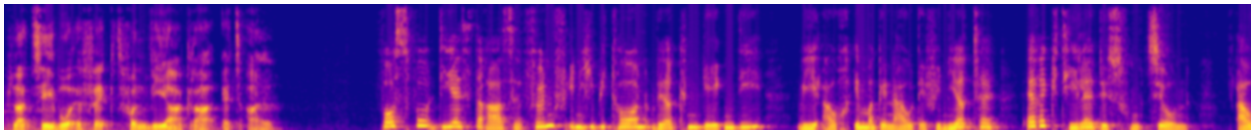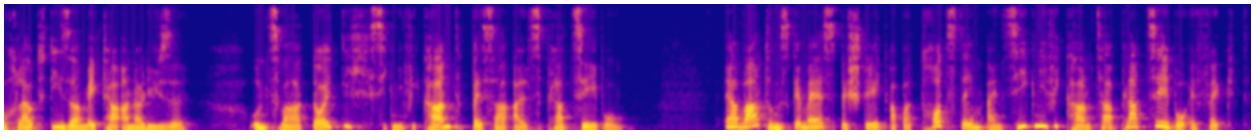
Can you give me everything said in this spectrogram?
Placebo-Effekt von Viagra et al. Phosphodiesterase-5-Inhibitoren wirken gegen die, wie auch immer genau definierte, erektile Dysfunktion, auch laut dieser Meta-Analyse, und zwar deutlich signifikant besser als Placebo. Erwartungsgemäß besteht aber trotzdem ein signifikanter Placebo-Effekt.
